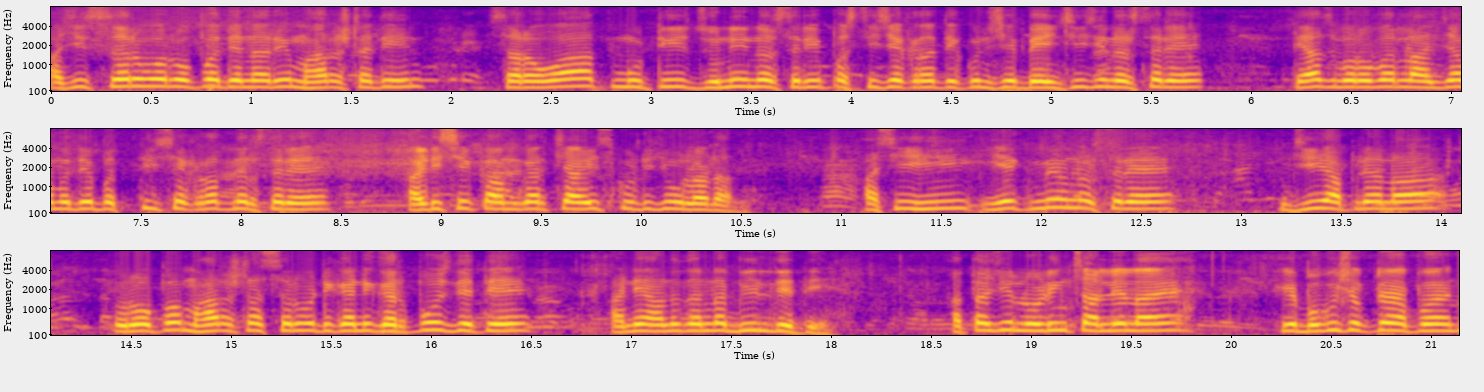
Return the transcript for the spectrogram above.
अशी सर्व रोपं देणारी महाराष्ट्रातील सर्वात मोठी जुनी नर्सरी पस्तीस एकरात एकोणीसशे ब्याऐंशीची नर्सरी आहे. त्याचबरोबर लांजामध्ये बत्तीस एकरात नर्सरी आहे. अडीचशे कामगार चाळीस कोटीची उलाढाल. अशी ही एकमेव नर्सरी आहे जी आपल्याला रोपं महाराष्ट्रात सर्व ठिकाणी घरपोच देते आणि अनुदानला बिल देते. आता जे लोडिंग चाललेलं आहे हे बघू शकतो आपण.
